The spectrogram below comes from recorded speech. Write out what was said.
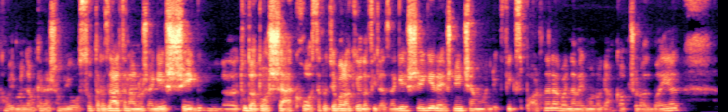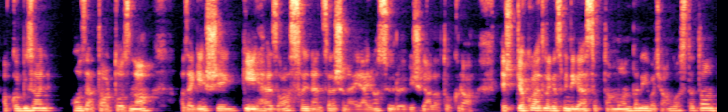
hogy mondjam, keresem jó szót, tehát az általános egészség tudatossághoz, tehát hogyha valaki odafigyel az egészségére, és nincsen mondjuk fix partnere, vagy nem egy monogám kapcsolatban él, akkor bizony hozzátartozna az egészségéhez az, hogy rendszeresen eljárjon szűrővizsgálatokra. És gyakorlatilag ezt mindig el szoktam mondani, vagy hangoztatom,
